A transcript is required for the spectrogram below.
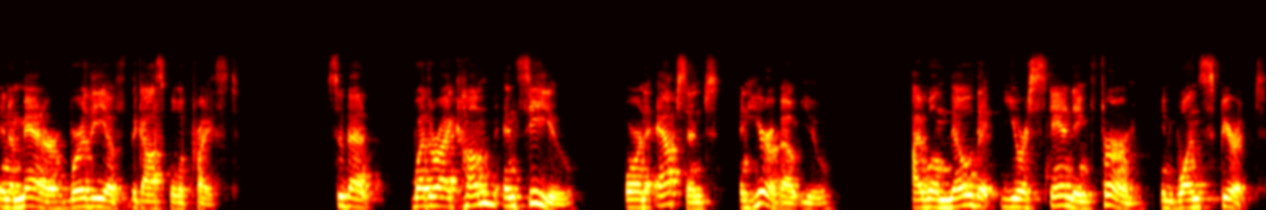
in a manner worthy of the gospel of Christ, so that whether I come and see you or am absent and hear about you, I will know that you are standing firm in one spirit,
